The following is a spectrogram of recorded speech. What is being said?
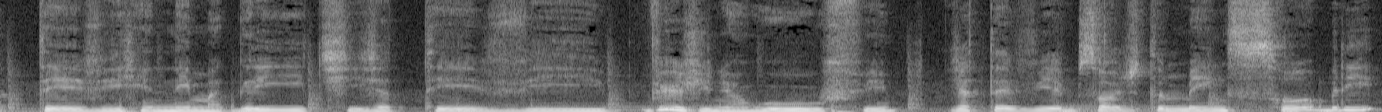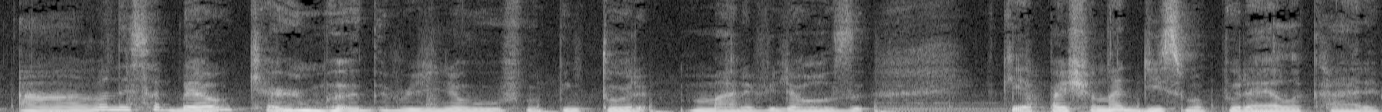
teve René Magritte, já teve Virginia Woolf, já teve episódio também sobre a Vanessa Bell, que é a irmã da Virginia Woolf, uma pintora maravilhosa. Fiquei apaixonadíssima por ela, cara.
